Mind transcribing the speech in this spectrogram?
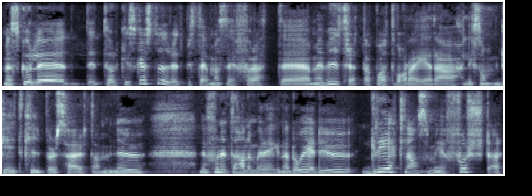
Men skulle det turkiska styret bestämma sig för att eh, men vi är trötta på att vara era liksom, gatekeepers här utan nu, nu får ni ta hand om era egna, då är det ju Grekland som är först där.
